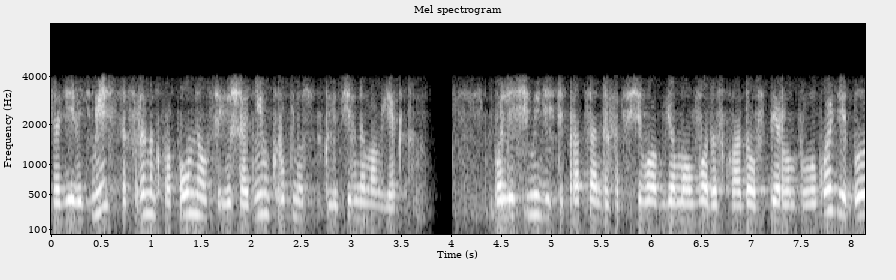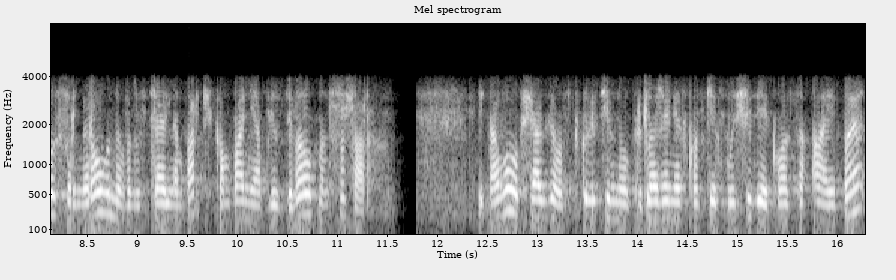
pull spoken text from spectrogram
За 9 месяцев рынок пополнился лишь одним крупным спекулятивным объектом. Более 70% от всего объема ввода складов в первом полугодии было сформировано в индустриальном парке компании «А Development» в Шушарах. Итого общий объем спекулятивного предложения складских площадей класса А и Б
